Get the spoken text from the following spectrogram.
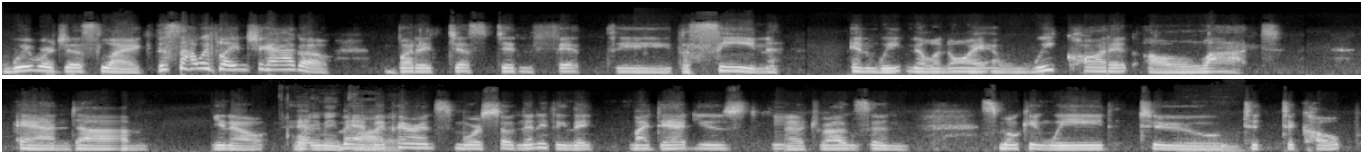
we were just like, this is how we played in Chicago. But it just didn't fit the the scene in Wheaton, Illinois. And we caught it a lot. And um, you know, What do you mean man, my it? parents more so than anything, they my dad used, you know, drugs and smoking weed to to to cope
